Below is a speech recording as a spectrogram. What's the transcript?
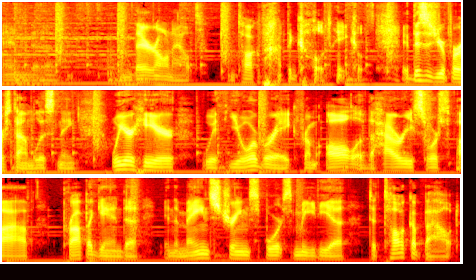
and uh, from there on out and talk about the Golden Eagles. If this is your first time listening, we are here with your break from all of the High Resource 5 propaganda in the mainstream sports media to talk about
